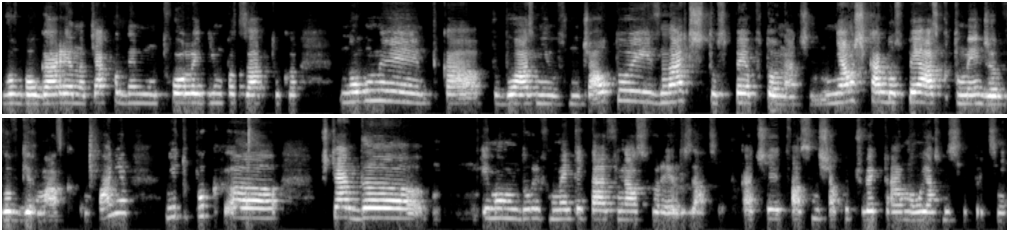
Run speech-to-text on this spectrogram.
в България, на тях пък да им отворя един пазар тук. Много ме така поблазни в началото и знаех, че ще успея по този начин. Нямаше как да успея аз като менеджер в германска компания, нито пък а, щях да имам дори в момента и тази финансова реализация. Така че това са неща, които човек трябва много ясно да си прецени.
